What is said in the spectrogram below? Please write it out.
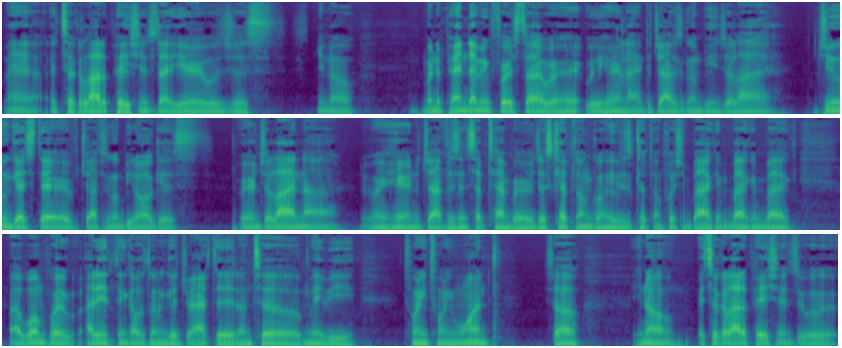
Man, it took a lot of patience that year. It was just, you know, when the pandemic first started, we are we are hearing like the draft is going to be in July. June gets there, the draft is going to be in August. We're in July now. We're hearing the draft is in September. It just kept on going. It just kept on pushing back and back and back. At one point, I didn't think I was going to get drafted until maybe 2021. So, you know, it took a lot of patience. We were,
